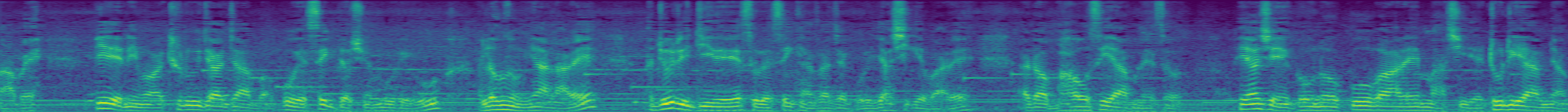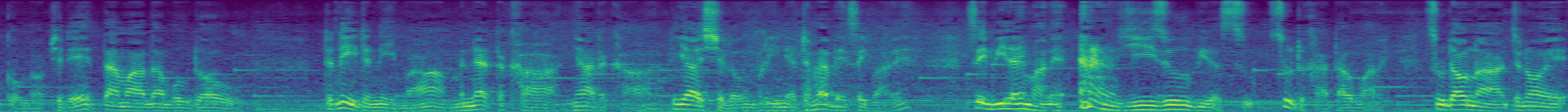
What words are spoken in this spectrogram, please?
မှာပဲပြည့်တဲ့အနေမှာထူးထူးခြားခြားပေါ့ကိုယ့်ရဲ့စိတ်ပျော်ရွှင်မှုတွေကိုအလုံးစုံရလာတယ်အကျိုးတွေကြည်တယ်ဆိုတဲ့စိတ်ခံစားချက်ကိုရရှိခဲ့ပါတယ်အဲ့တော့ဘာလို့စိတ်ရမလဲဆိုဖះရှင်ဂုံတော်၉ပါးထဲမှာရှိတဲ့ဒုတိယမြောက်ဂုံတော်ဖြစ်တဲ့တမ္မာတန်ဗုဒ္ဓကို တနေ့တနေ့မှာမနက်တစ်ခါညတစ်ခါတရားရှစ်လုံးပရိနဲ့ဓမ္မပဲစိတ်ပါတယ်စိတ်ပြီးတိုင်းမှာလည်းရည်စူးပြီးတော့ဆုဆုတစ်ခါတောင်းပါလေဆုတောင်းတာကျွန်တော်ရဲ့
